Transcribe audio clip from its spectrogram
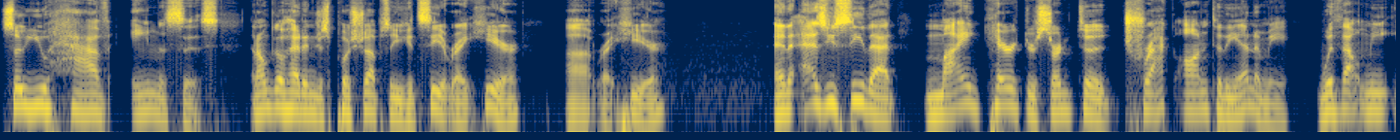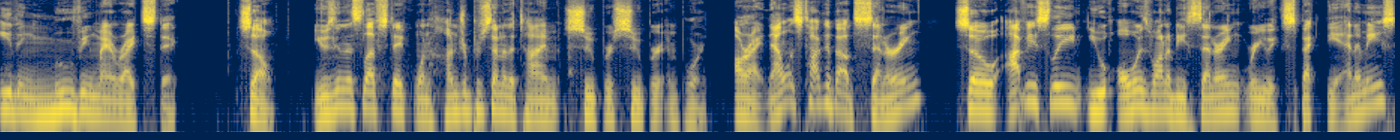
so you have aim assist. And I'll go ahead and just push up so you can see it right here, uh, right here. And as you see that, my character started to track onto the enemy without me even moving my right stick. So using this left stick 100% of the time, super, super important. All right, now let's talk about centering. So obviously you always want to be centering where you expect the enemies,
